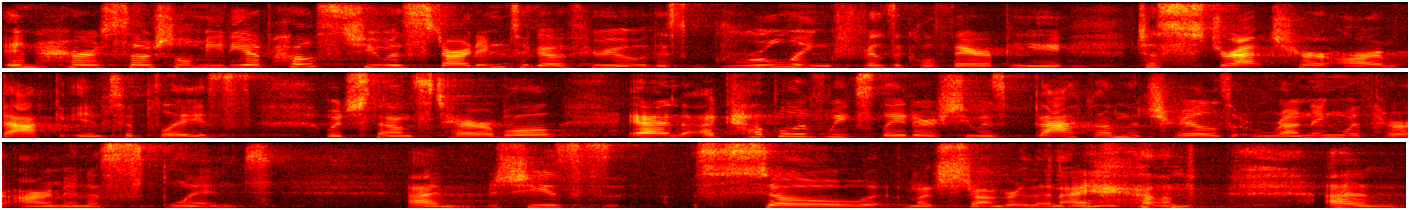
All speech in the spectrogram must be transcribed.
in her social media posts, she was starting to go through this grueling physical therapy to stretch her arm back into place, which sounds terrible. And a couple of weeks later, she was back on the trails running with her arm in a splint. Um, she's so much stronger than I am. Um,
